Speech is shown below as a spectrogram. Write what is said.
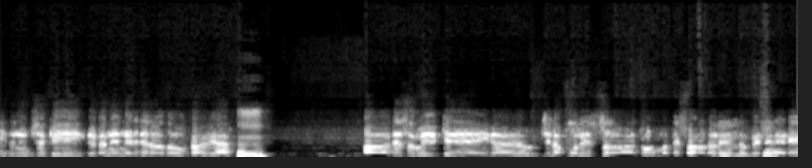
ಐದು ನಿಮಿಷಕ್ಕೆ ಈ ಘಟನೆ ನಡೆದಿರೋದು ಕಾವ್ಯ. ಆ, ಅದೇ ಸಮಯಕ್ಕೆ ಈಗ ಜಿಲ್ಲಾ ಪೊಲೀಸ್ ಹಾಗೂ ಮತ್ತೆ ಸ್ಥಳದಲ್ಲಿ ಎಲ್ಲ ಭೇಟಿ ನೀಡಿ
